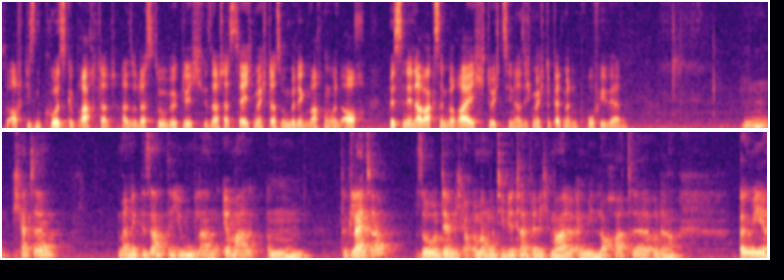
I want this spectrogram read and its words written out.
so auf diesen Kurs gebracht hat? Also, dass du wirklich gesagt hast, hey, ich möchte das unbedingt machen und auch bis in den Erwachsenenbereich durchziehen. Also, ich möchte Badminton-Profi werden. Ich hatte meine gesamte Jugend lang immer einen Begleiter, so der mich auch immer motiviert hat, wenn ich mal irgendwie ein Loch hatte oder irgendwie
